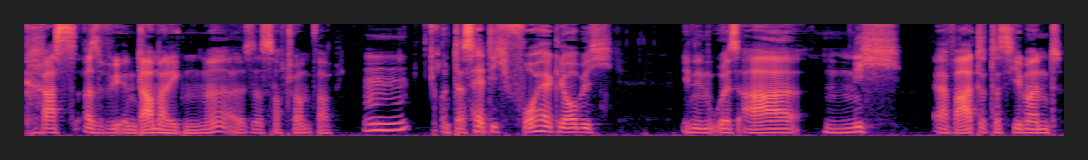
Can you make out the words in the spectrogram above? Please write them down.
krass, also für ihren damaligen, ne, als das noch Trump war. Und das hätte ich vorher, glaube ich, in den USA nicht erwartet, dass jemand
